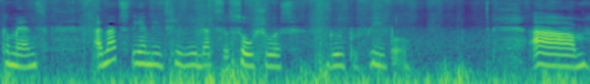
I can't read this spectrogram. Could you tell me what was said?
comments. And that's the NDTV, that's the socialist group of people. Um,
